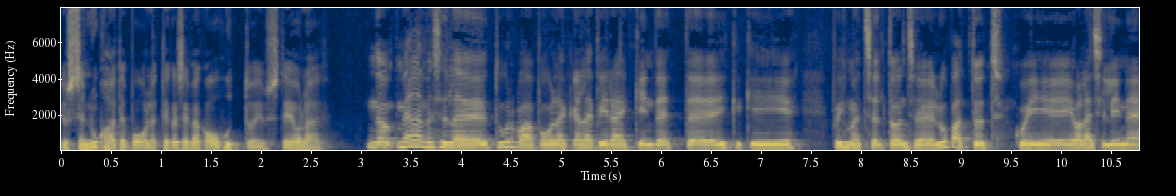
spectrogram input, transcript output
just see nugade pool, et ega see väga ohutu just ei ole no me oleme selle turvapoolega läbi rääkinud, et äh, ikkagi põhimõtteliselt on see lubatud, kui ei ole selline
